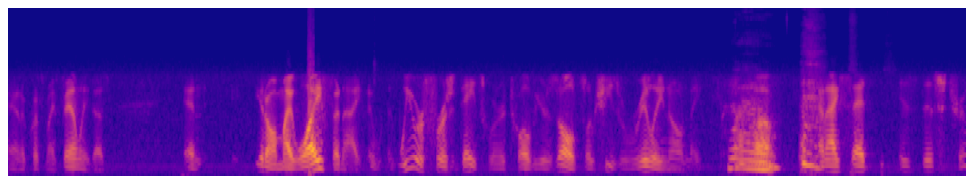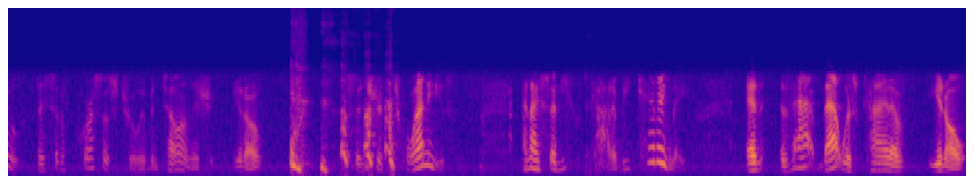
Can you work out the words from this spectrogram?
and of course my family does, and you know my wife and I, we were first dates when we were 12 years old, so she's really known me. Wow. Uh, and I said, "Is this true?" They said, "Of course it's true. We've been telling this, you know, since your 20s." And I said, "You've got to be kidding me!" And that that was kind of, you know,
